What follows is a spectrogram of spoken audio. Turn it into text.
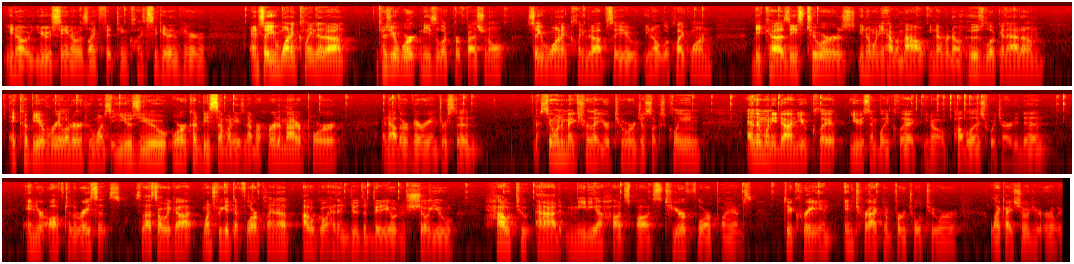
you know, you seen it was like 15 clicks to get in here. And so you want to clean it up because your work needs to look professional. So you want to clean it up so you, you know, look like one. Because these tours, you know, when you have them out, you never know who's looking at them. It could be a realtor who wants to use you, or it could be somebody who's never heard of Matterport and now they're very interested. So you want to make sure that your tour just looks clean. And then when you're done, you click, you simply click, you know, publish, which I already did, and you're off to the races. So that's all we got. Once we get the floor plan up, I will go ahead and do the video to show you how to add media hotspots to your floor plans to create an interactive virtual tour like I showed you earlier.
